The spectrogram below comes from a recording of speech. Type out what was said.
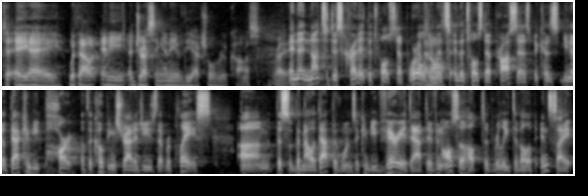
to AA without any addressing any of the actual root cause. Right. And then not to discredit the 12-step world and all. the, and the 12-step process, because you know that can be part of the coping strategies that replace um, this, the maladaptive ones. It can be very adaptive and also help to really develop insight.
